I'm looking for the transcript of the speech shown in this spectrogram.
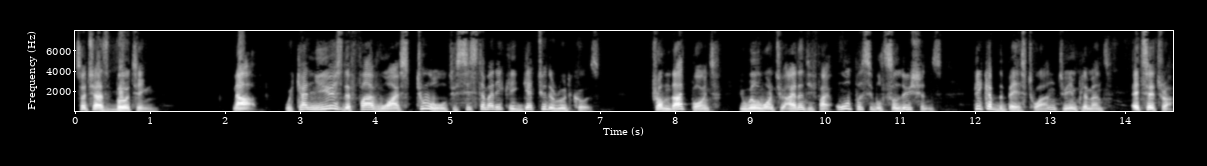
such as voting. Now, we can use the five whys tool to systematically get to the root cause. From that point, you will want to identify all possible solutions, pick up the best one to implement, etc.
